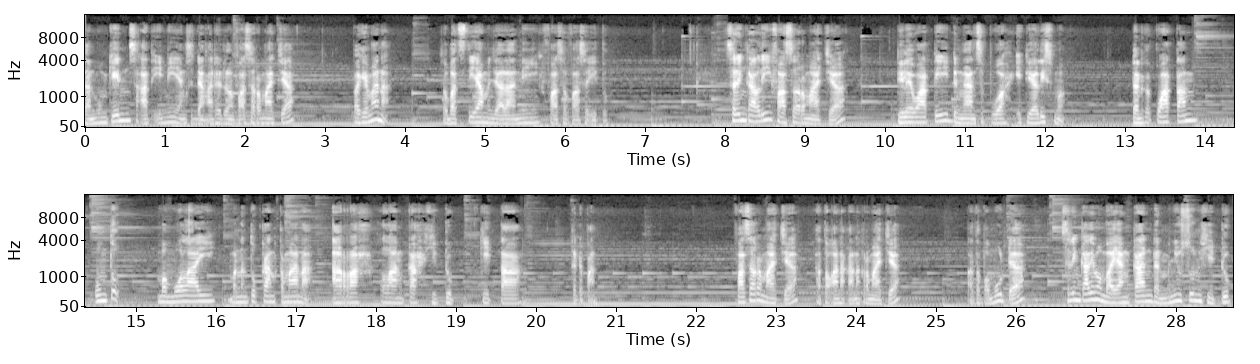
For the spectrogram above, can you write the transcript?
Dan mungkin saat ini yang sedang ada dalam fase remaja, bagaimana sobat setia menjalani fase-fase itu. Seringkali fase remaja dilewati dengan sebuah idealisme dan kekuatan untuk memulai menentukan ke mana arah langkah hidup kita ke depan. Fase remaja atau anak-anak remaja atau pemuda sering kali membayangkan dan menyusun hidup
